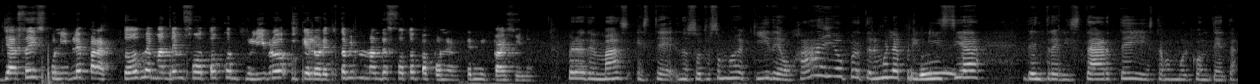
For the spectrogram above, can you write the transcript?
ya está disponible para que todos me manden foto con su libro y que Loreto también me mandes foto para ponerte en mi página. Pero además, este, nosotros somos aquí de Ohio, pero tenemos la primicia de entrevistarte y estamos muy contentas.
